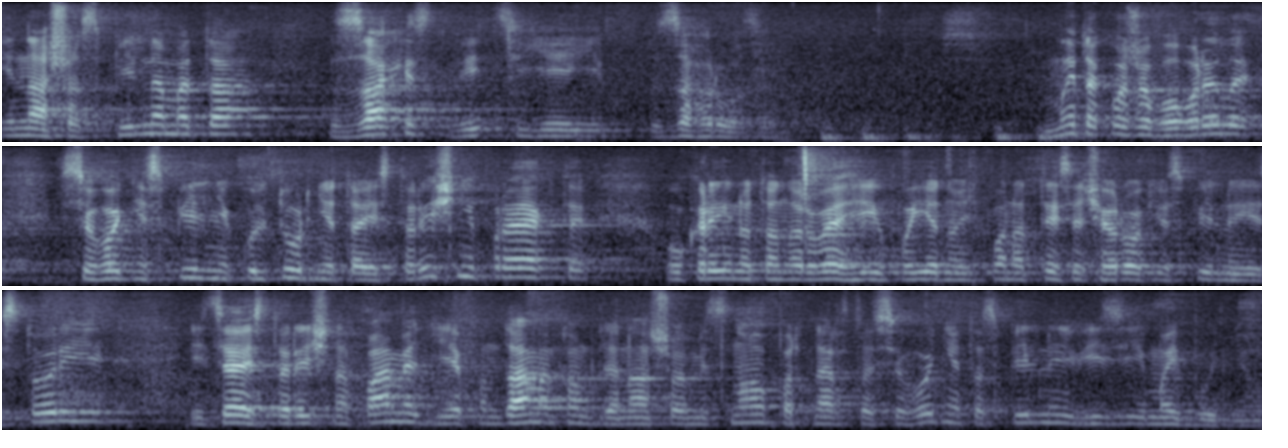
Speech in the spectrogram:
і наша спільна мета захист від цієї загрози. Ми також обговорили сьогодні спільні культурні та історичні проекти. Україну та Норвегію поєднують понад тисяча років спільної історії, і ця історична пам'ять є фундаментом для нашого міцного партнерства сьогодні та спільної візії майбутнього.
